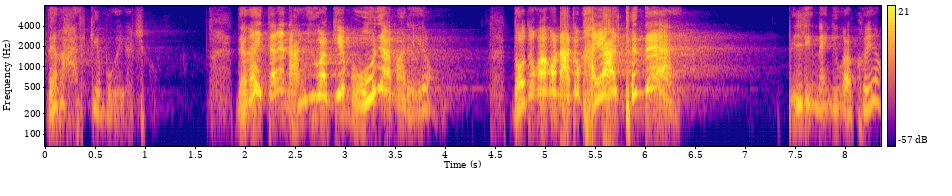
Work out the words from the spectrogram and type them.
내가 할 게 뭐예요 지금? 내가 이 땅에 남기고 할 게 뭐냐 말이에요. 너도 가고 나도 가야 할 텐데 빌딩 남기고 갈 거예요?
